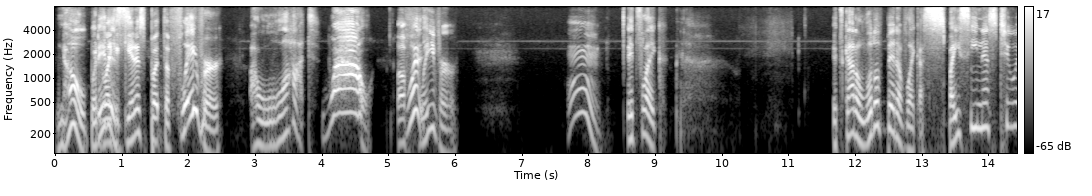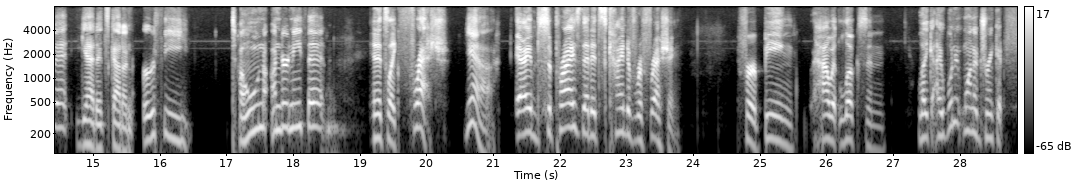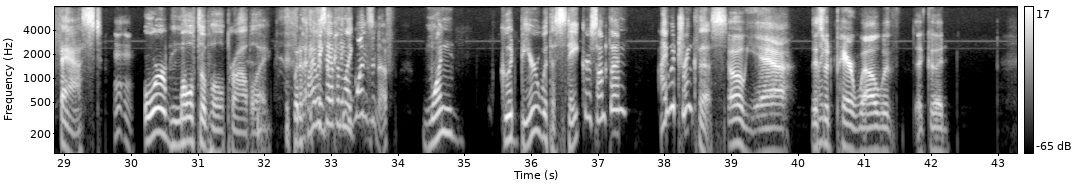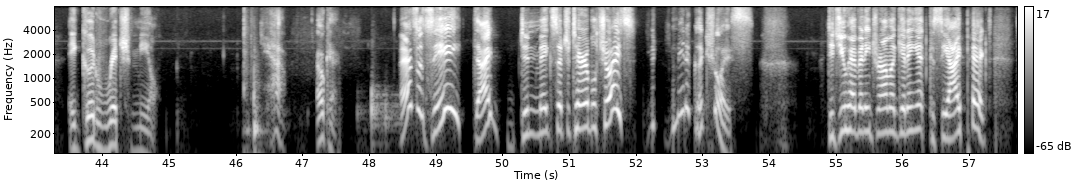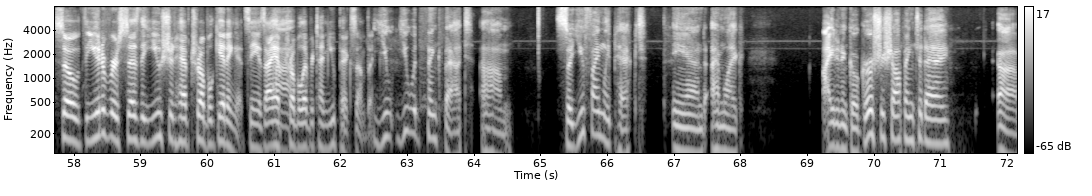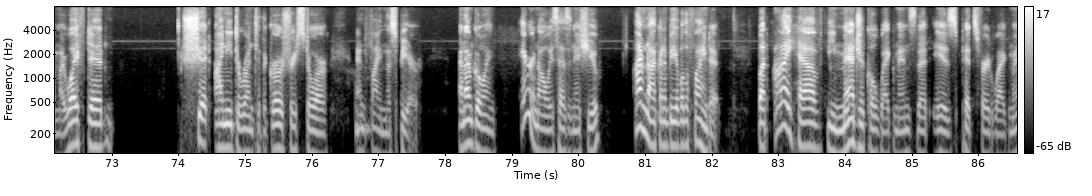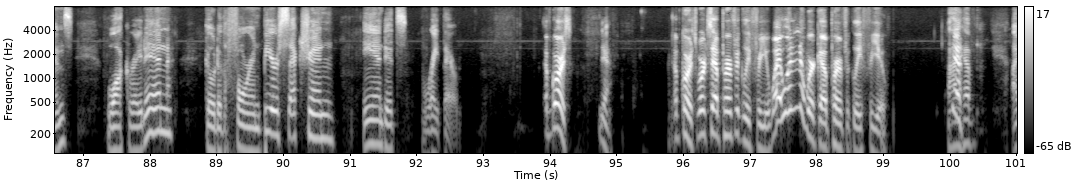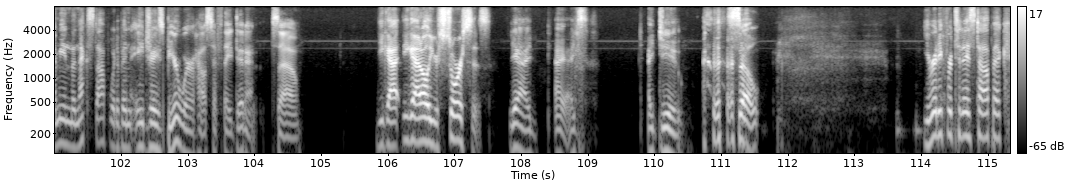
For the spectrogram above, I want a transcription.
No, but it is like a Guinness. But the flavor, a lot wow. A What- flavor. Mm. It's like it's got a little bit of like a spiciness to it, yet it's got an earthy tone underneath it. And it's like fresh. Yeah. I'm surprised that it's kind of refreshing for being how it looks and Like I wouldn't want to drink it fast Mm-mm. or multiple probably. But if I, was think- having think like one's enough. one good beer with a steak or something, I would drink this. Oh yeah, this Like- would pair well with a good, a good rich meal. Yeah. Okay. That's a see. I didn't make such a terrible choice. You you made a good choice. Did you have any drama getting it? Because see, I picked. So the universe says that you should have trouble getting it, seeing as I have Uh, trouble every time you pick something. You you would think that. Um so you finally picked and I'm like I didn't go grocery shopping today. Uh my wife did. Shit, I need to run to the grocery store and find this beer. And I'm going, Aaron always has an issue. I'm not going to be able to find it. But I have the magical Wegmans that is Pittsford Wegmans. Walk right in, go to the foreign beer section, and it's right there. Of course. Yeah. Of course. Works out perfectly for you. Why wouldn't it work out perfectly for you? I Yeah. have, I mean, the next stop would have been AJ's Beer Warehouse if they didn't. So You got you got all your sources. yeah, I, I, I, I do. so, you ready for today's topic?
